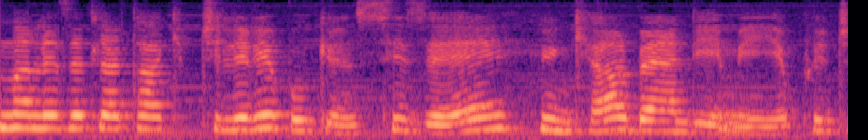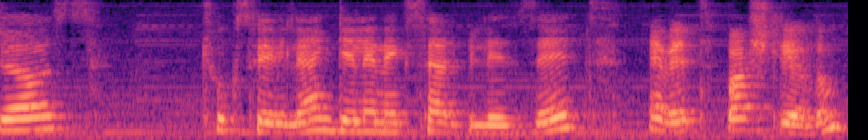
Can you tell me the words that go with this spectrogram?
Ramazan Lezzetler takipçileri bugün size hünkâr beğendi yemeği yapacağız. Çok sevilen geleneksel bir lezzet. Evet başlayalım.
